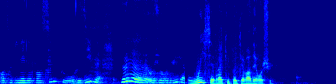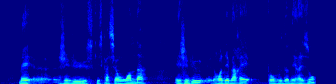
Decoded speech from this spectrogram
entre guillemets inoffensif ou risible peut euh, aujourd'hui. Oui, c'est vrai qu'il peut y avoir des rechutes. Mais euh, j'ai vu ce qui se passait au Rwanda et j'ai vu redémarrer, pour vous donner raison,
